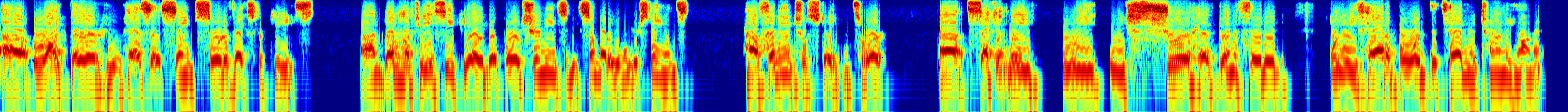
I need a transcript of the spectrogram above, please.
uh, right there who has that same sort of expertise. Um, doesn't have to be a CPA, but boy, sure needs to be somebody who understands how financial statements work. Uh, secondly, we we sure have benefited when we've had a board that's had an attorney on it.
